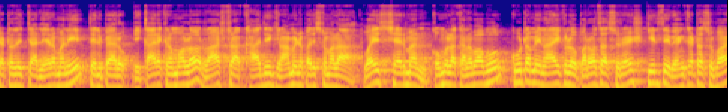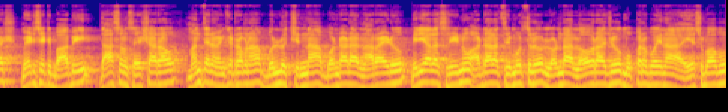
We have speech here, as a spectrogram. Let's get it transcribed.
చట్టరీత్యా నేరమని తెలిపారు. ఈ కార్యక్రమంలో రాష్ట్ర ఖాదీ గ్రామీణ పరిశ్రమల వైస్ చైర్మన్ కొమ్ముల కనబాబు కూటమి నాయకులు పర్వత సురేష్ కీర్తి వెంకట సుభాష్ మేడిశెట్టి బాబీ దాసం శేషారావు మంతెన వెంకట వెంకటరమణ బొల్లు చిన్న బొండాడ నారాయుడు మిరియాల శ్రీను అడ్డాల త్రిమూర్తులు లొండ లోవరాజు ముప్పనబోయిన యేసుబాబు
